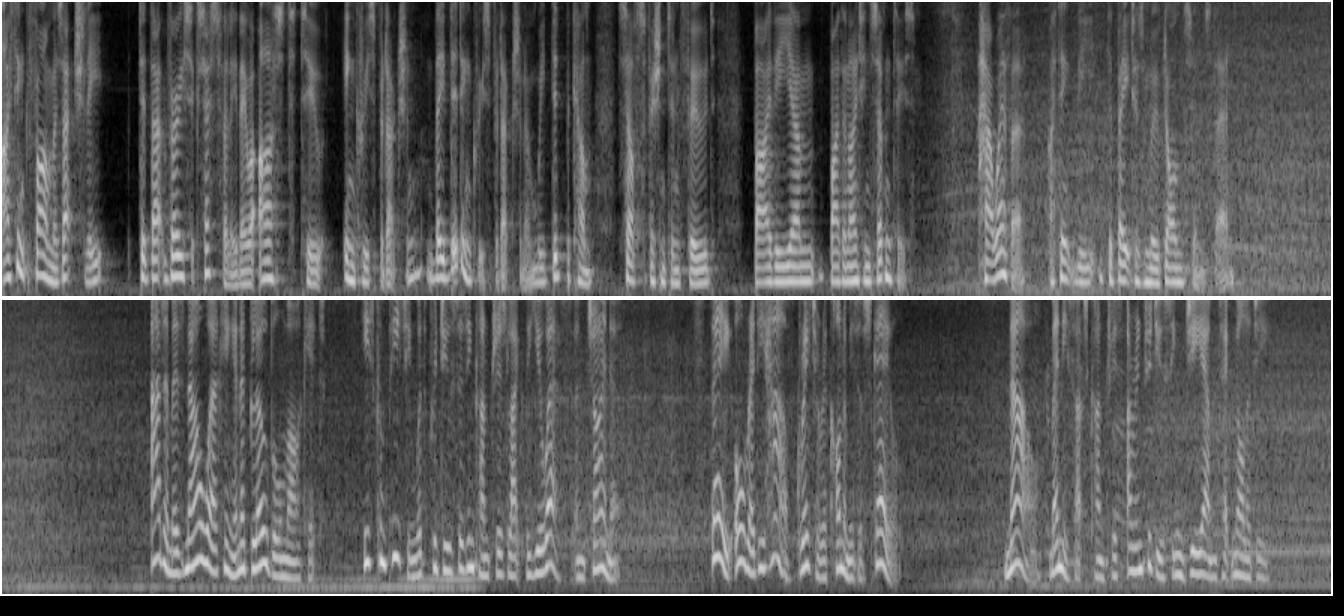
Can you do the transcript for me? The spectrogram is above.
I think farmers actually did that very successfully. They were asked to increase production. They did increase production, and we did become self-sufficient in food by the um, by the 1970s. However, I think the debate has moved on since then. Adam is now working in a global market he's competing with producers in countries like the US and China. They already have greater economies of scale. Now, many such countries are introducing GM technology.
